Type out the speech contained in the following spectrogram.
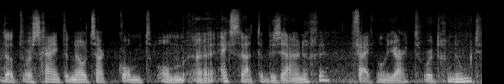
dat waarschijnlijk de noodzaak komt om uh, extra te bezuinigen. 5 miljard wordt genoemd.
